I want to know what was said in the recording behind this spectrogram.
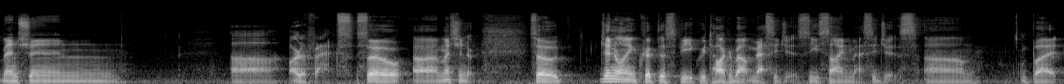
mention uh, artifacts. So uh, I mentioned so generally in crypto speak, we talk about messages. You sign messages. Um, but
